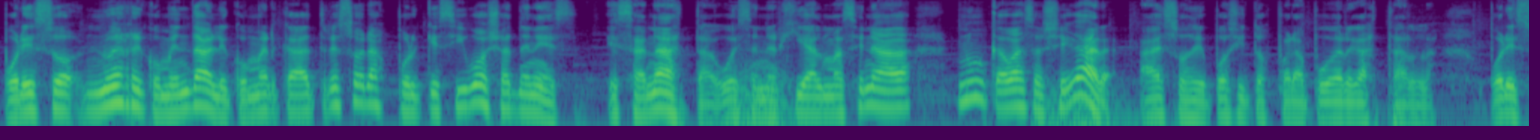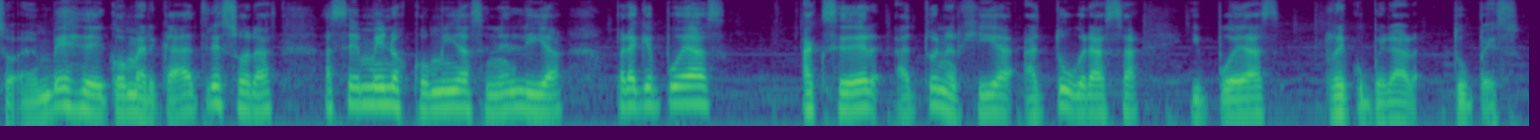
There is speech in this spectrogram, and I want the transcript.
Por eso no es recomendable comer cada tres horas porque si vos ya tenés esa nasta o esa energía almacenada, nunca vas a llegar a esos depósitos para poder gastarla. Por eso, en vez de comer cada 3 horas, hace menos comidas en el día para que puedas acceder a tu energía, a tu grasa y puedas recuperar tu peso.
